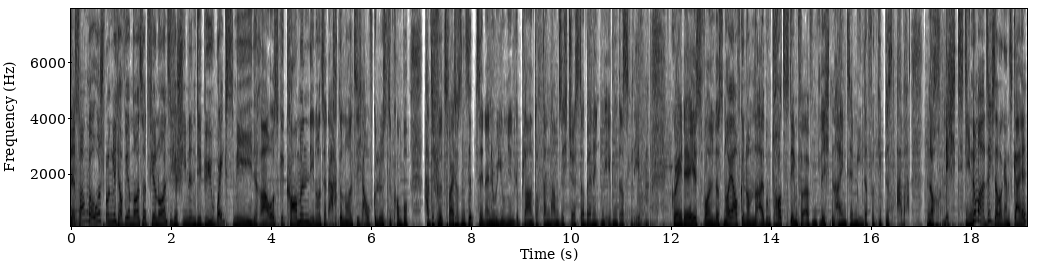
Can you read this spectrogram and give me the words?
Der Song war ursprünglich auf ihrem 1994 erschienenen Debüt Wakes Me rausgekommen. Die 1998 aufgelöste Combo hatte für 2017 eine Reunion geplant, doch dann nahm sich Chester Bennington eben das Leben. Grey Days wollen das neu aufgenommene Album trotzdem veröffentlichen. Einen Termin dafür gibt es aber noch nicht. Die Nummer an sich ist aber ganz geil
